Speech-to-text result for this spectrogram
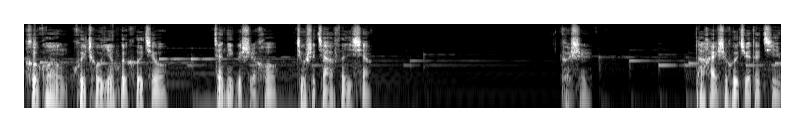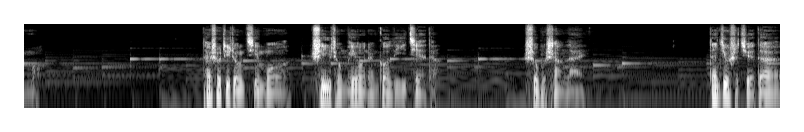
何况会抽烟会喝酒，在那个时候就是加分项。可是，他还是会觉得寂寞。他说这种寂寞是一种没有能够理解的，说不上来。但就是觉得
